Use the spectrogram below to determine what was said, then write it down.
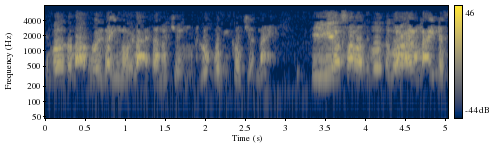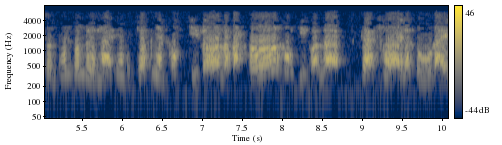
Thì vợ tôi bảo thôi dậy ngồi lại ta nói chuyện một lúc về cái câu chuyện này. Thì ờ, sau đó thì vợ tôi bảo là anh để dẫn thân con đường này thì phải chấp nhận, không chỉ đó là bắt bớ không chỉ có là các hỏi là tù đầy,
